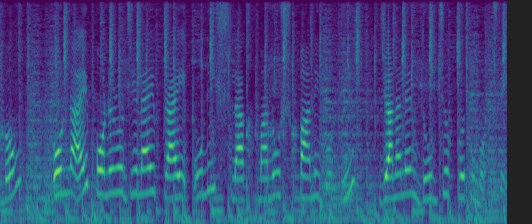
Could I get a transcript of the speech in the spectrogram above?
এবং বন্যায় পনেরো জেলায় প্রায় উনিশ লাখ মানুষ পানিবন্দী, জানালেন দুর্যোগ প্রতিমন্ত্রী।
